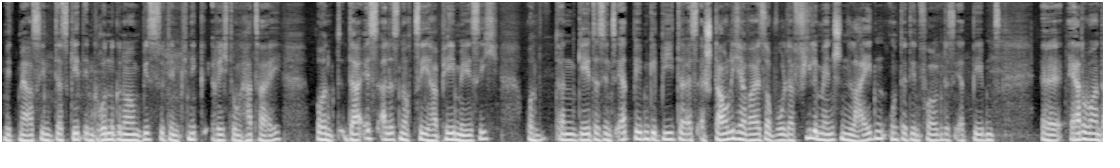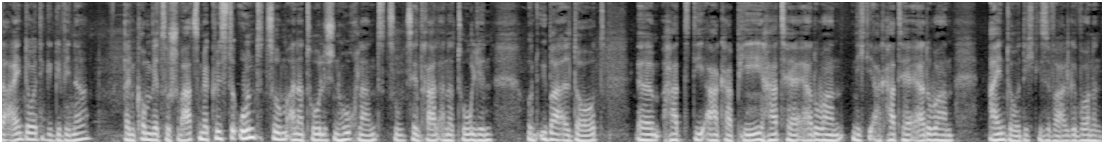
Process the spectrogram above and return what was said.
mit Mersin. Das geht im Grunde genommen bis zu dem Knick Richtung Hatay. Und da ist alles noch CHP-mäßig. Und dann geht es ins Erdbebengebiet. Da ist erstaunlicherweise, obwohl da viele Menschen leiden unter den Folgen des Erdbebens, äh, Erdogan der eindeutige Gewinner. Dann kommen wir zur Schwarzmeerküste und zum anatolischen Hochland, zu Zentralanatolien. Und überall dort äh, hat die AKP, hat Herr Erdogan, nicht die hat Herr Erdogan eindeutig diese Wahl gewonnen.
